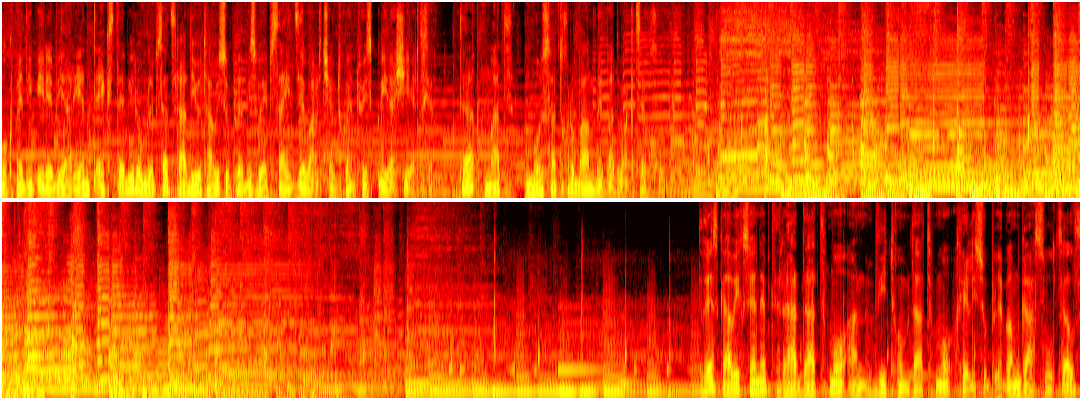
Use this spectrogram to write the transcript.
მოქმედი პირები არიან ტექსტები, რომლებსაც რადიო თავისუფლების ვებსაიტზე ვარჩევ თქვენთვის კვირაში ერთხელ და მათ მოსათხრობ ამბებად ვაქცევ ხოლმე. დღეს გავიხსენებთ რა დათმო ან ვითომ დათმო ხელისუფლებამ გასულ წელს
